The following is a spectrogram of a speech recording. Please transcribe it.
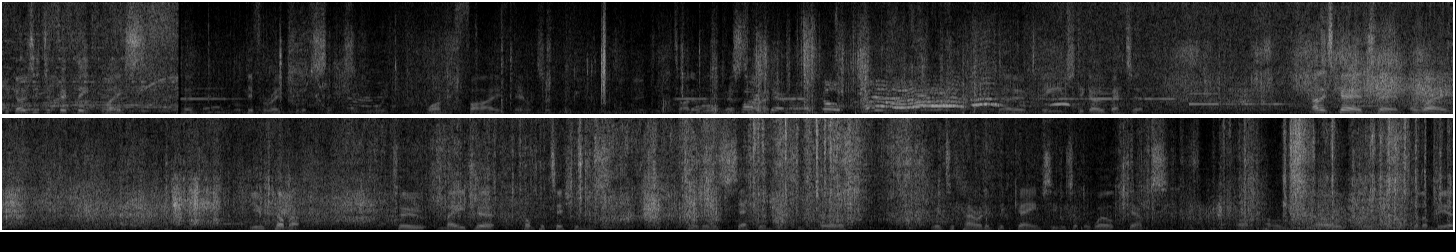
He goes into 15th place, a, a differential of 6.15 down to Tyler Walker's time. So needs to go better. Alex Cairns then away newcomer to major competitions. Only his second, it's his first Winter Paralympic Games. He was at the World Champs on home snow in British Columbia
